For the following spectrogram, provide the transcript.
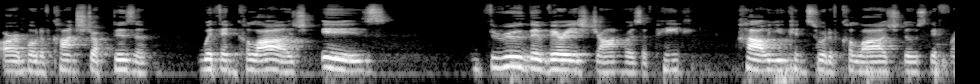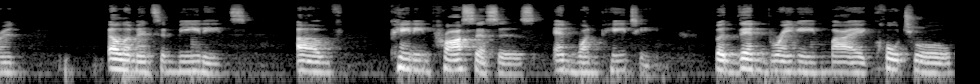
or mode of constructism within collage is through the various genres of painting how you can sort of collage those different elements and meanings of painting processes in one painting, but then bringing my cultural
